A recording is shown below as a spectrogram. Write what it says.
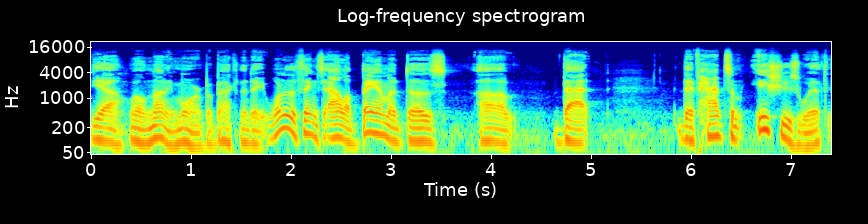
yeah. Well, not anymore, but back in the day, one of the things Alabama does uh, that they've had some issues with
